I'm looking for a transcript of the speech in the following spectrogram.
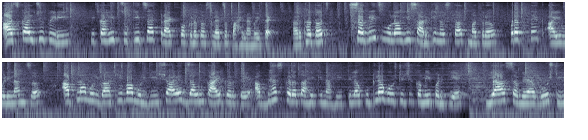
आजकालची पिढी ही काही चुकीचा ट्रॅक पकडत असल्याचं पाहायला मिळत आहे अर्थातच सगळीच मुलं ही सारखी नसतात मात्र प्रत्येक आई वडिलांचं आपला मुलगा किंवा मुलगी शाळेत जाऊन काय करते अभ्यास करत आहे की नाही तिला कुठल्या गोष्टीची कमी पडतीये या सगळ्या गोष्टी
